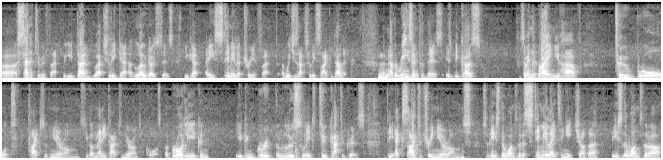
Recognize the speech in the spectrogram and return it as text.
uh, a sedative effect, but you don't. You actually get at low doses, you get a stimulatory effect, uh, which is actually psychedelic. Mm-hmm. And now the reason for this is because, so in the brain you have two broad types of neurons. You've got many types of neurons, of course, but broadly you can you can group them loosely into two categories. The excitatory neurons, so these are the ones that are stimulating each other. These are the ones that are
